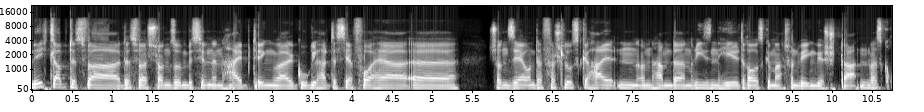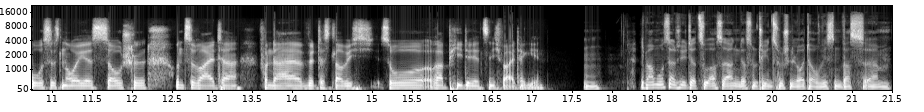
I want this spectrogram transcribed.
Nee, ich glaube, das war, das war schon so ein bisschen ein Hype-Ding, weil Google hat es ja vorher äh, schon sehr unter Verschluss gehalten und haben da einen riesen Hehl draus gemacht, von wegen wir starten was Großes, Neues, Social und so weiter. Von daher wird das, glaube ich, so rapide jetzt nicht weitergehen. Mhm. Ich man muss natürlich dazu auch sagen, dass natürlich inzwischen Leute auch wissen, was, ähm,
